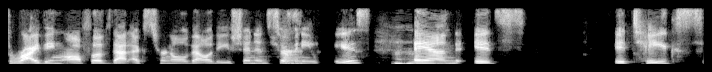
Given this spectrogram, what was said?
thriving off of that external validation in so Sure. many ways. Mhm. and it's it takes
